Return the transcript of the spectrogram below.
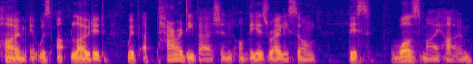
home, it was uploaded with a parody version of the Israeli song This Was My Home,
